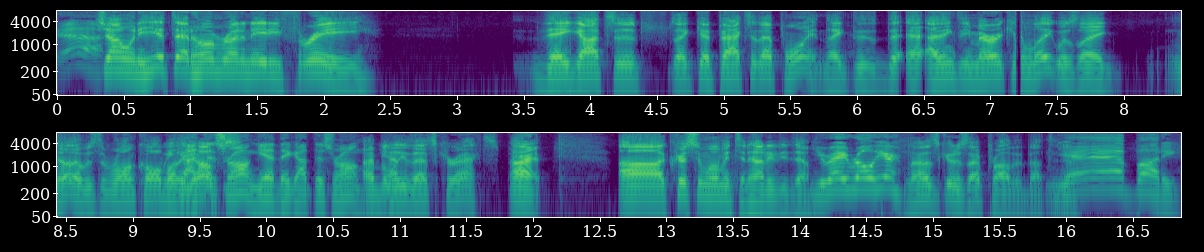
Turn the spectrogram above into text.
Yeah. John, when he hit that home run in '83, they got to like get back to that point. Like, the, the, I think the American League was like, no, that was the wrong call we by the got umps. this wrong. Yeah, they got this wrong. I Yep. believe that's correct. All right, uh, Chris in Wilmington, how did you do? You ready to roll here? Not as good as I probably about to do. Yeah, buddy.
